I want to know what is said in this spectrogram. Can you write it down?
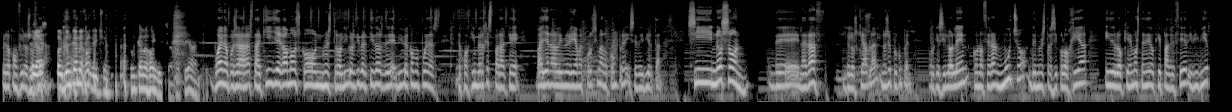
Pero con filosofía. pues nunca mejor dicho. nunca mejor dicho, efectivamente. Bueno, pues hasta aquí llegamos con nuestros libros divertidos de Vive como puedas, de Joaquín Verges, para que vayan a la librería más próxima, lo compren y se diviertan. Si no son de la edad de los que hablan, no se preocupen, porque si lo leen conocerán mucho de nuestra psicología y de lo que hemos tenido que padecer y vivir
